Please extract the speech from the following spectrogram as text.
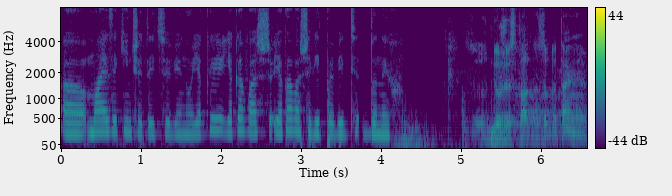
е, має закінчити цю війну. Який, яке ваш, яка ваша відповідь до них? Дуже складне запитання.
